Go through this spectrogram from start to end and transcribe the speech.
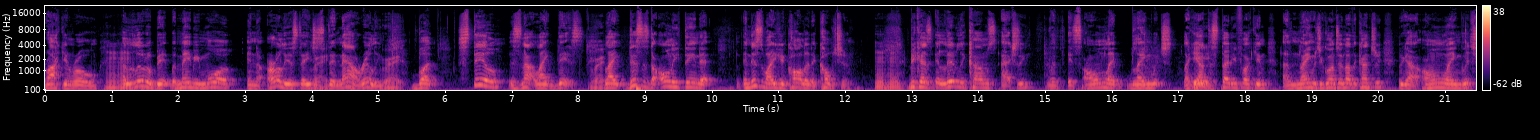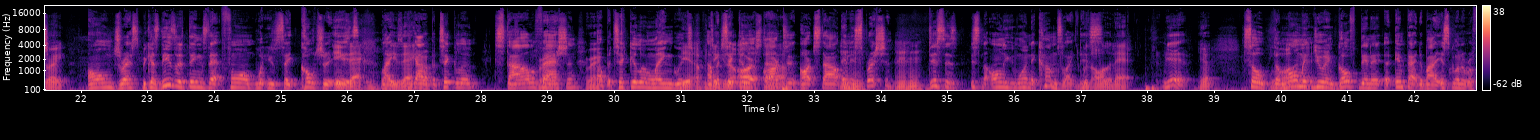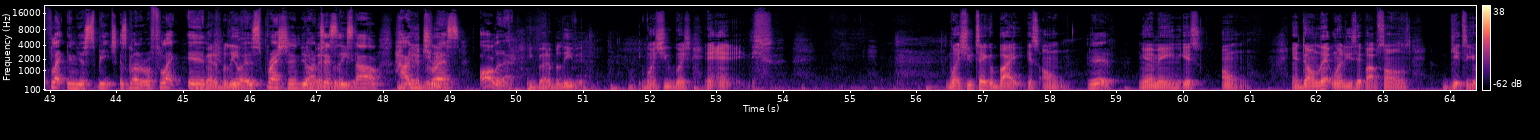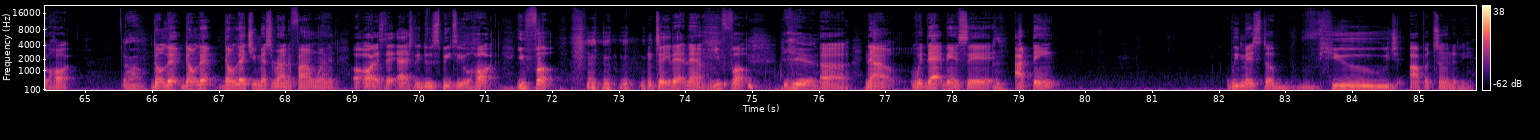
rock and roll a little bit, but maybe more in the earlier stages Right. than now, really. Right. But still, it's not like this. Right. Like this is the only thing that, and this is why you can call it a culture Mm-hmm. because it literally comes actually with its own like language. Like you Yeah. have to study fucking a language. You go into another country, we got our own language. That's right. own dress because these are the things that form what you say culture is. Exactly. Like Exactly. you got a particular style of Right. fashion, Right. a particular language, Yeah, a particular art style. Mm-hmm. art, art style and expression. This is this is the only one that comes like this. with all of that. yeah. Yeah. So the moment you're engulfed in it, uh, impacted by it, it's going to reflect in your speech. It's going to reflect in believe your it. expression, your You artistic style, how you dress, all of that. You better believe it. Once you once and, and once you take a bite, it's on. Yeah. You know what I mean? It's on. And don't let one of these hip hop songs get to your heart. Oh. Don't let don't let don't let you mess around and find one or artist that actually do speak to your heart. You fuck. I'm tell you that now. You fuck. Yeah. Uh, now, with that being said, I think we missed a huge opportunity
